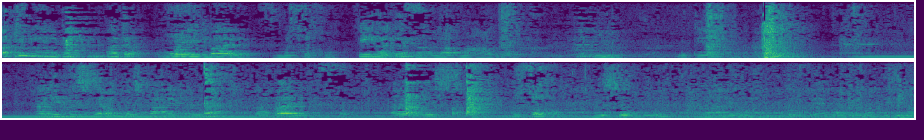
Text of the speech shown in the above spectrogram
أعطيني هذا هذا مي بارد مش سخون في هذا؟ لا ما عاوز أوكي هذه مش مش بارد ولا؟ بارد لسه Musuku, Musuku, Rahademu Habibu, Rahademu Habibu,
